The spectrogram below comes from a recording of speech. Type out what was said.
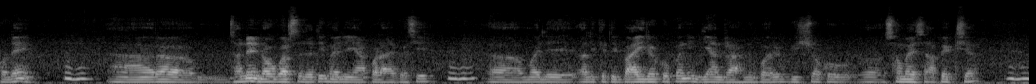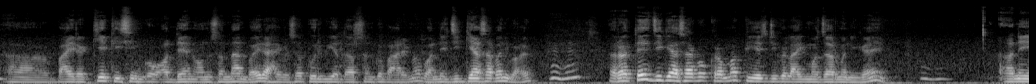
खोलेँ र झन्डै नौ वर्ष जति मैले यहाँ पढाएपछि मैले अलिकति बाहिरको पनि ज्ञान राख्नु पऱ्यो विश्वको समय सापेक्ष। बाहिर के किसिमको अध्ययन अनुसन्धान भइरहेको छ पूर्वीय दर्शनको बारेमा भन्ने जिज्ञासा पनि भयो। र त्यही जिज्ञासाको क्रममा पिएचडीको लागि म जर्मनी गएँ। अनि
